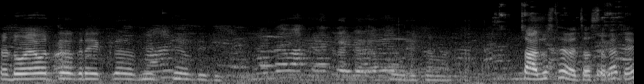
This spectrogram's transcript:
त्या डोळ्यावरती वगैरे एक मीठ ठेव दीदी माझा वाकडा केला. पोरीचं मात्र. चालूच ठेवायचं असतं का ते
